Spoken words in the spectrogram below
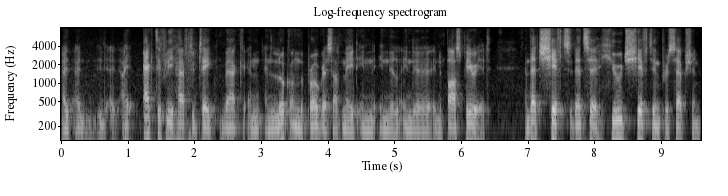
I, I, I, actively have to take back and, and look on the progress I've made in, in the in the in the past period, and that shifts. That's a huge shift in perception.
